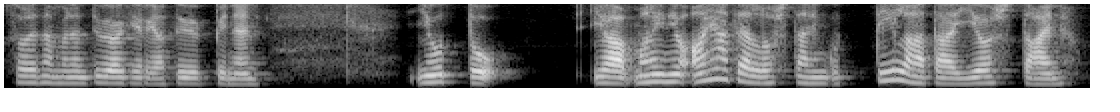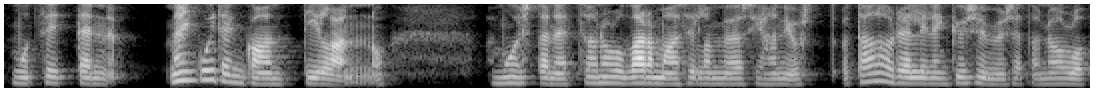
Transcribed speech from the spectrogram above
Se oli tämmöinen työkirjatyyppinen juttu. Ja mä olin jo ajatellut sitä niin tilata jostain, mutta sitten mä en kuitenkaan tilannut. Mä muistan, että se on ollut varmaan silloin myös ihan just taloudellinen kysymys, että on ollut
